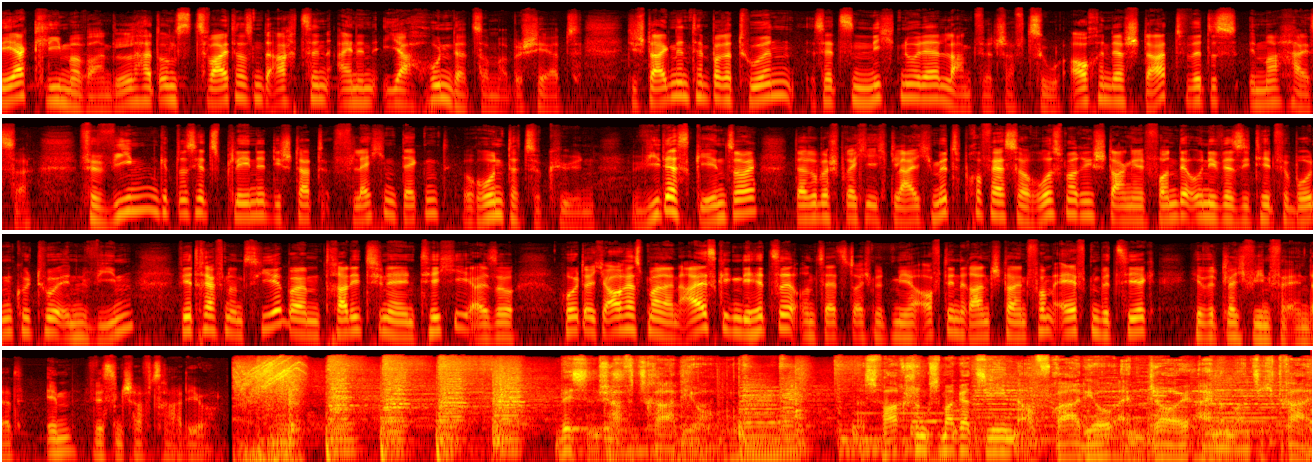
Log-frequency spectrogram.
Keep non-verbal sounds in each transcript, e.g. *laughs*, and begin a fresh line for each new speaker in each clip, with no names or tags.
Der Klimawandel hat uns 2018 einen Jahrhundertsommer beschert. Die steigenden Temperaturen setzen nicht nur der Landwirtschaft zu, auch in der Stadt wird es immer heißer. Für Wien gibt es jetzt Pläne, die Stadt flächendeckend runterzukühlen. Wie das gehen soll, darüber spreche ich gleich mit Professor Rosmarie Stangl von der Universität für Bodenkultur in Wien. Wir treffen uns hier beim traditionellen Tichy, also holt euch auch erstmal ein Eis gegen die Hitze und setzt euch mit mir auf den Randstein vom 11. Bezirk. Hier wird gleich Wien verändert im Wissenschaftsradio.
Wissenschaftsradio. Das Forschungsmagazin auf Radio Enjoy 91.3.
